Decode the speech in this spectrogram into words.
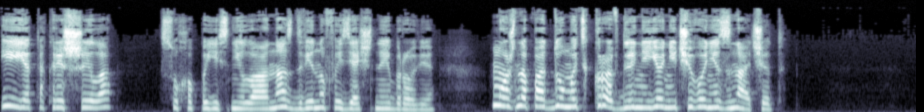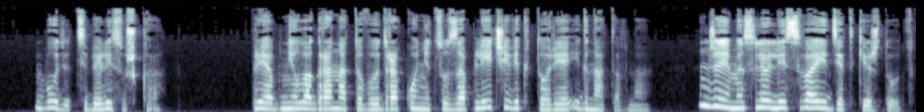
«И я так решила», — сухо пояснила она, сдвинув изящные брови. «Можно подумать, кровь для нее ничего не значит». «Будет тебе, лисушка», — приобняла гранатовую драконицу за плечи Виктория Игнатовна. «Джейм с Люли свои детки ждут».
